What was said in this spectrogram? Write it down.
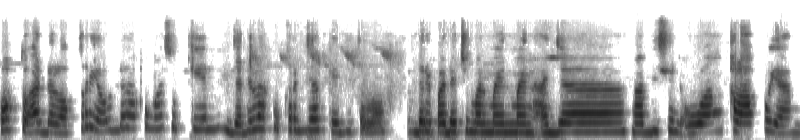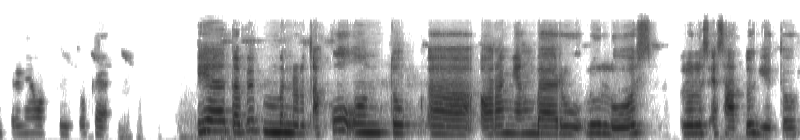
waktu ada locker ya udah aku masukin. Jadilah aku kerja kayak gitu loh. Daripada cuman main-main aja ngabisin uang. Kalau aku ya mikirnya waktu itu kayak iya tapi menurut aku untuk eh, orang yang baru lulus lulus S1 gitu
